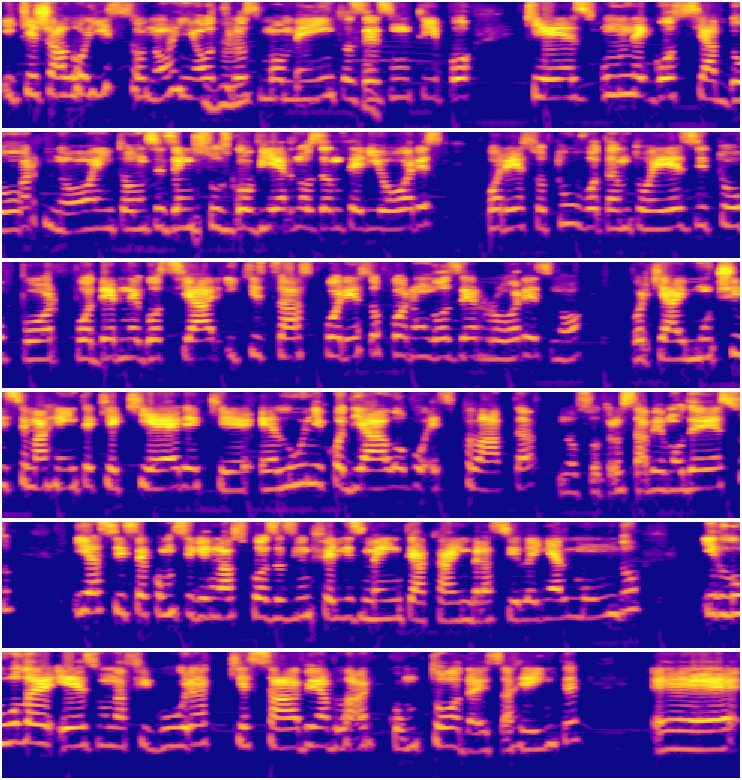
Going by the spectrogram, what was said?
e que já lo hizo, não, em outros uhum. momentos, é um tipo que é um negociador, não, então em seus governos anteriores por isso tuvo tanto êxito por poder negociar e quizás por isso foram os errores, não? Porque há muitíssima gente que quer que o único diálogo é plata, nós sabemos disso e assim se conseguem as coisas, infelizmente, acá em Brasil e no mundo. E Lula é uma figura que sabe falar com toda essa gente. É,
